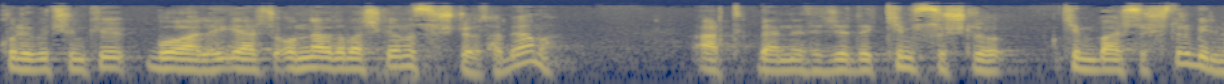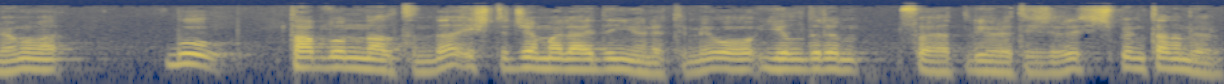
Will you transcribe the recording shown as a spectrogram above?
Kulübü çünkü bu hale gerçi onlar da başkanını suçluyor tabii ama artık ben neticede kim suçlu kim baş suçludur bilmiyorum ama bu tablonun altında işte Cemal Aydın yönetimi, o Yıldırım soyadlı yöneticileri hiçbirini tanımıyorum.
